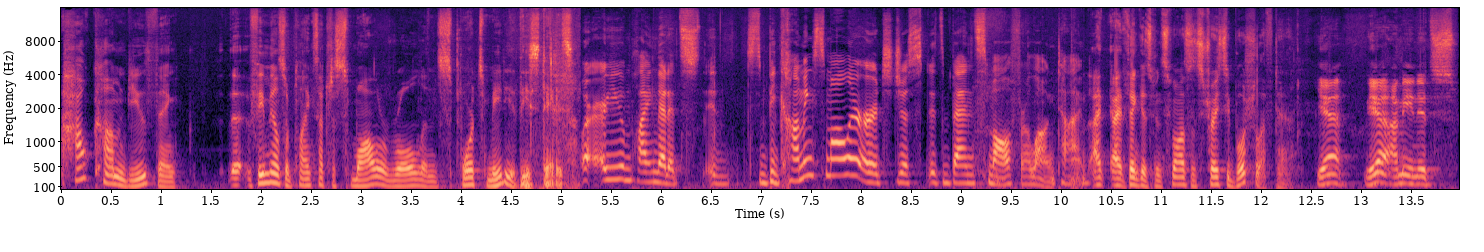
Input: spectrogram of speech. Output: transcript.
how come do you think that females are playing such a smaller role in sports media these days? Are you implying that it's it's becoming smaller, or it's just it's been small for a long time? I, I think it's been small since Tracy Bush left town. Yeah, yeah. I mean, it's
